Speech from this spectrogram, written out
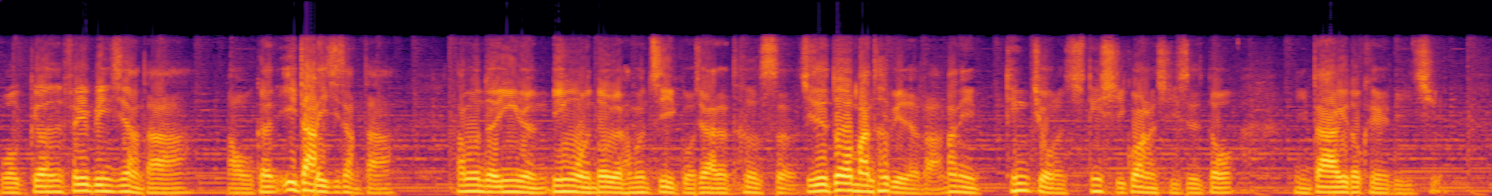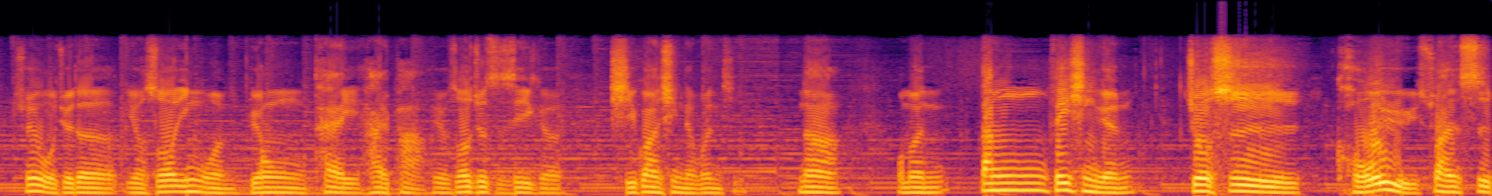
我跟菲律宾机长搭，啊，我跟意大利机长搭，他们的英文英文都有他们自己国家的特色，其实都蛮特别的啦。那你听久了，听习惯了，其实都你大概都可以理解。所以我觉得有时候英文不用太害怕，有时候就只是一个习惯性的问题。那我们当飞行员，就是口语算是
